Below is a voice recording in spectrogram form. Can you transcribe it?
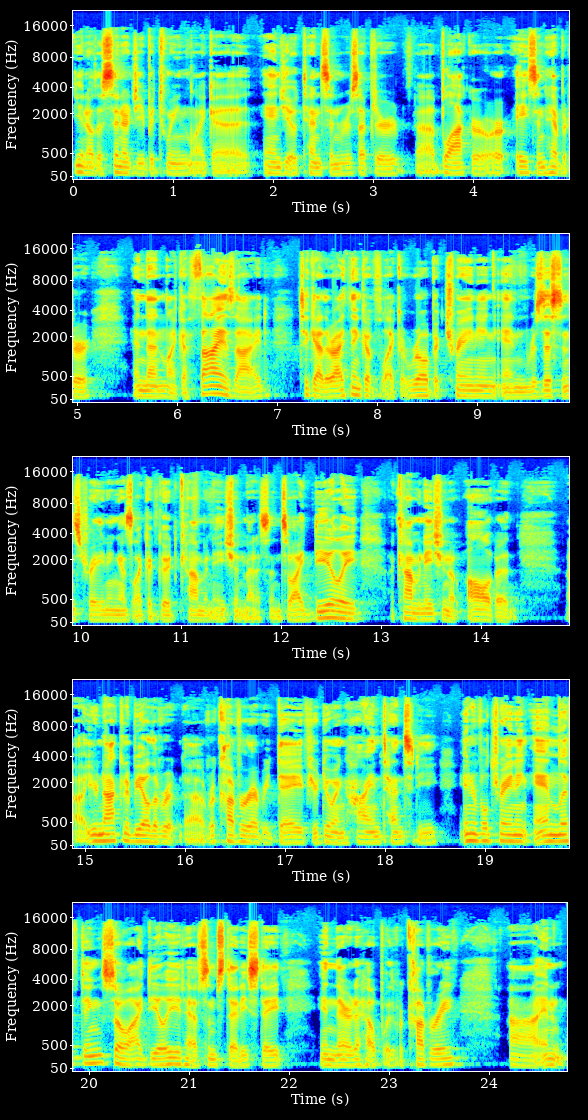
you know the synergy between like a angiotensin receptor uh, blocker or ACE inhibitor, and then like a thiazide together. I think of like aerobic training and resistance training as like a good combination medicine. So ideally, a combination of all of it. Uh, you're not going to be able to re- uh, recover every day if you're doing high intensity interval training and lifting. So ideally, you'd have some steady state in there to help with recovery. Uh, and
